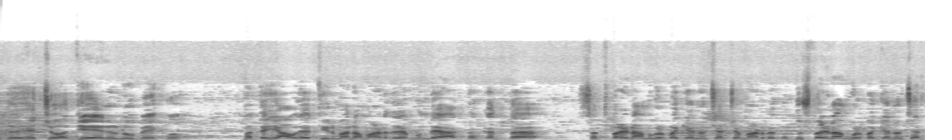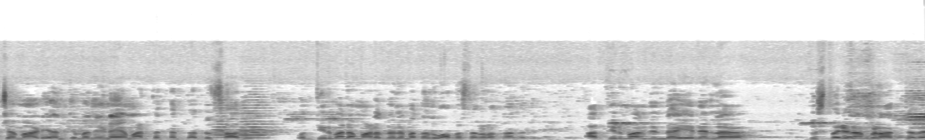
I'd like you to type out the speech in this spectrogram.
ಇದು ಹೆಚ್ಚು ಅಧ್ಯಯನವೂ ಬೇಕು. ಮತ್ತು ಯಾವುದೇ ತೀರ್ಮಾನ ಮಾಡಿದ್ರೆ ಮುಂದೆ ಆಗ್ತಕ್ಕಂಥ ಸತ್ಪರಿಣಾಮಗಳ ಬಗ್ಗೆನೂ ಚರ್ಚೆ ಮಾಡಬೇಕು, ದುಷ್ಪರಿಣಾಮಗಳ ಬಗ್ಗೆನೂ ಚರ್ಚೆ ಮಾಡಿ ಅಂತಿಮ ನಿರ್ಣಯ ಮಾಡ್ತಕ್ಕಂಥದ್ದು ಸಾಧು. ಒಂದು ತೀರ್ಮಾನ ಮಾಡಿದ್ಮೇಲೆ ಮತ್ತೆ ಅದು ವಾಪಸ್ ತಗೊಳಕ್ಕಾಗೋದಿಲ್ಲ. ಆ ತೀರ್ಮಾನದಿಂದ ಏನೆಲ್ಲ ದುಷ್ಪರಿಣಾಮಗಳಾಗ್ತವೆ,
